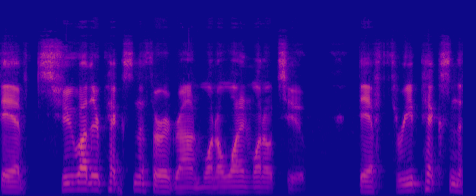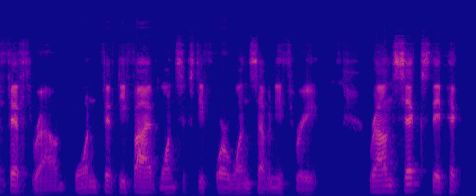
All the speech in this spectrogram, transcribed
They have two other picks in the third round, 101 and 102. They have three picks in the fifth round, 155, 164, 173. Round six, they pick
